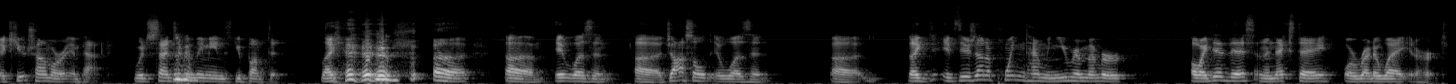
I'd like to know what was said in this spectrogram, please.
acute trauma or impact, which scientifically means you bumped it. Like uh, um, it wasn't uh, jostled, it wasn't uh, like if there's not a point in time when you remember, oh, I did this, and the next day or right away it hurt.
